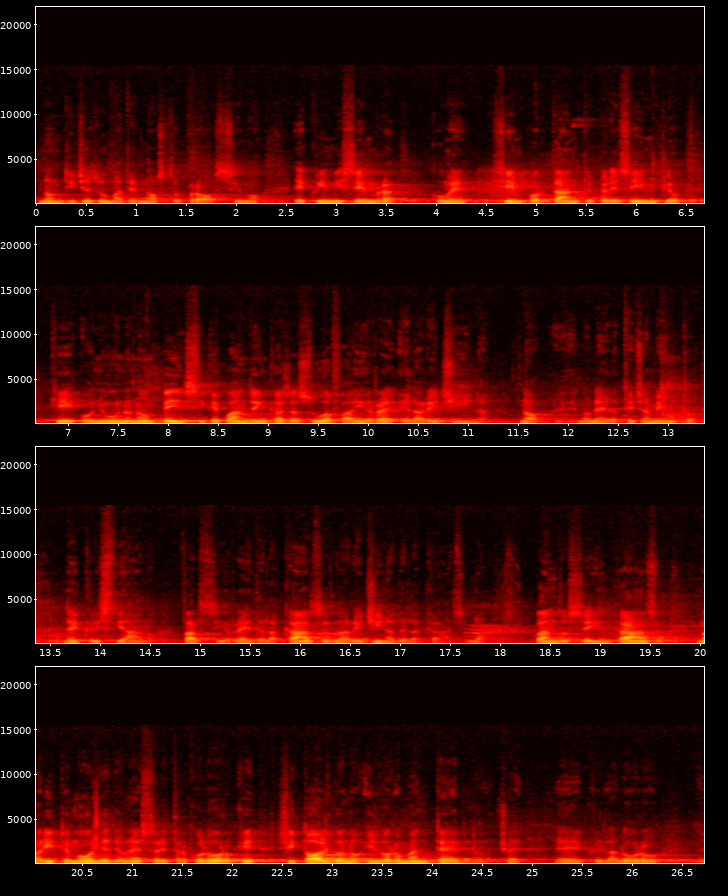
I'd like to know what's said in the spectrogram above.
non di Gesù ma del nostro prossimo e qui mi sembra come sia importante, per esempio, che ognuno non pensi che quando in casa sua fa il re e la regina. No, eh, non è l'atteggiamento del cristiano, farsi il re della casa o la regina della casa. No, quando sei in casa, marito e moglie devono essere tra coloro che si tolgono il loro mantello, cioè eh, la loro, eh,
